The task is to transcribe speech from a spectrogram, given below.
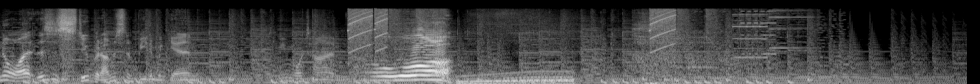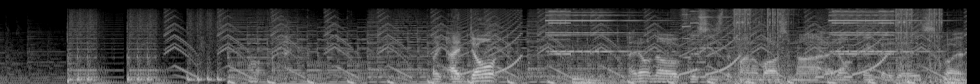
You know what? This is stupid. I'm just gonna beat him again. Give me more time. Oh! Like, I don't... I don't know if this is the final boss or not. I don't think that it is, but...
